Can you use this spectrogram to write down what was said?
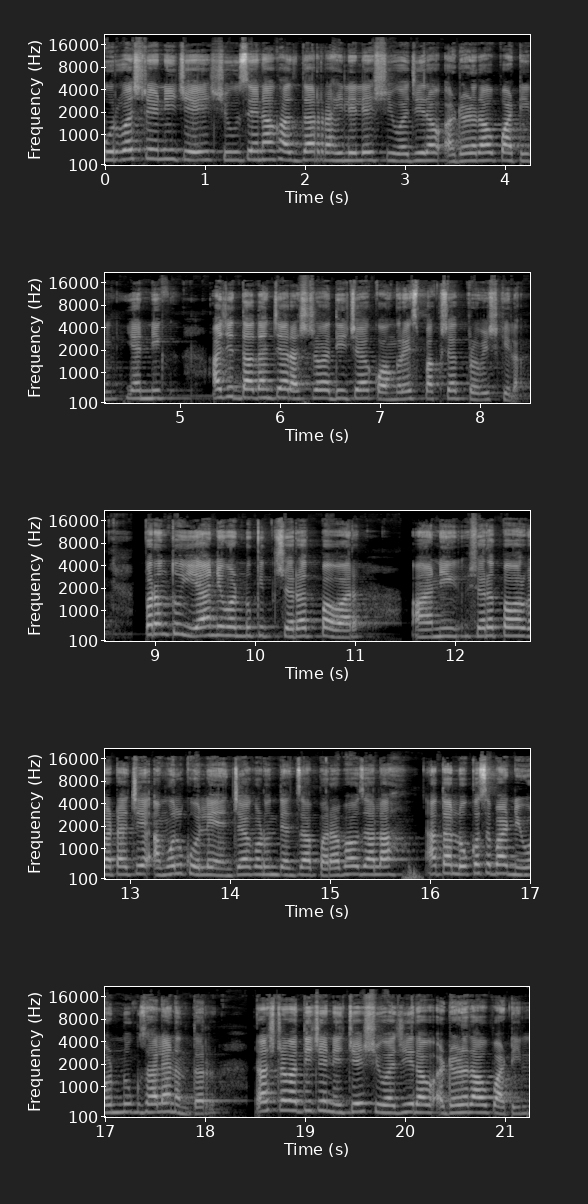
पूर्वश्रेणीचे शिवसेना खासदार राहिलेले शिवाजीराव आढळराव पाटील यांनी अजितदादांच्या राष्ट्रवादीच्या काँग्रेस पक्षात प्रवेश केला. परंतु या निवडणुकीत शरद पवार आणि शरद पवार गटाचे अमोल कोल्हे यांच्याकडून त्यांचा पराभव झाला. आता लोकसभा निवडणूक झाल्यानंतर राष्ट्रवादीचे नेते शिवाजीराव आढळराव पाटील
